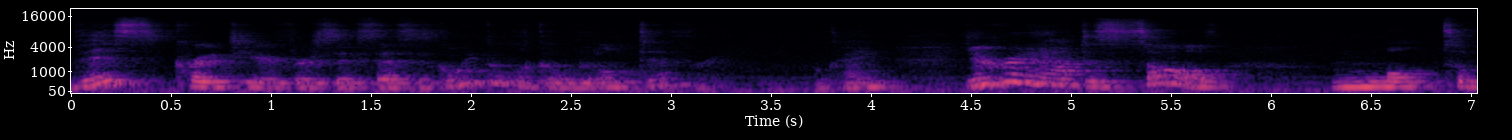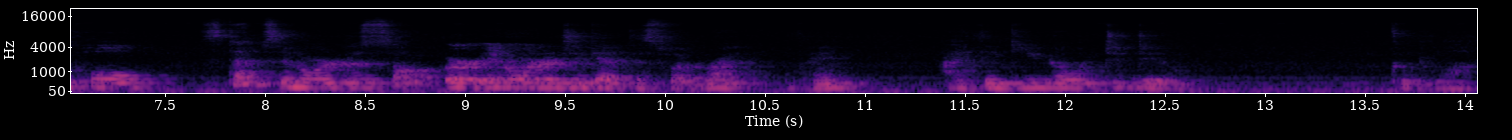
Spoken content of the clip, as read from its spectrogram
this criteria for success is going to look a little different, okay? You're going to have to solve multiple steps in order to solve or in order to get this one right, okay? I think you know what to do. Good luck.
